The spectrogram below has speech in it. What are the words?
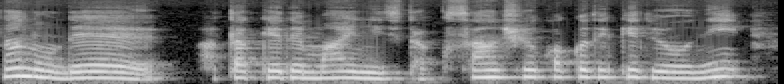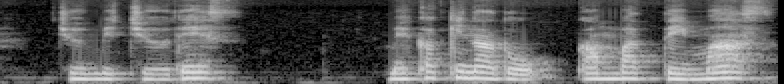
なので、畑で毎日たくさん収穫できるように準備中です。芽かきなど頑張っています。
